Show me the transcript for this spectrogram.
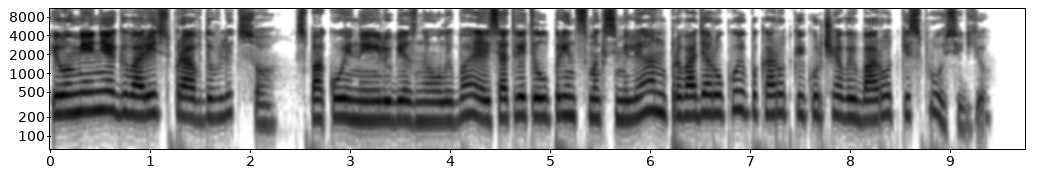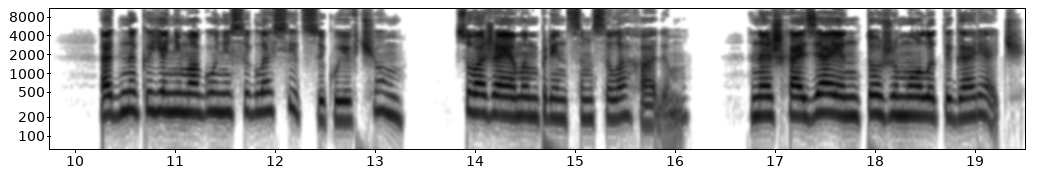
и умение говорить правду в лицо. Спокойно и любезно улыбаясь, ответил принц Максимилиан, проводя рукой по короткой курчавой бородке с проседью. Однако я не могу не согласиться кое в чем с уважаемым принцем Салахадом. Наш хозяин тоже молод и горяч.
